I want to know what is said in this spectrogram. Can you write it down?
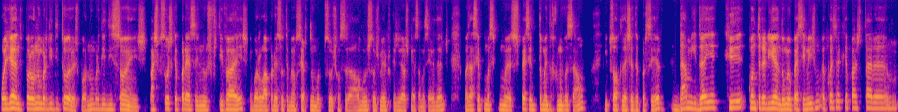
olhando para o número de editoras, para o número de edições, para as pessoas que aparecem nos festivais, embora lá apareça também um certo número de pessoas, algumas pessoas mesmo, porque a gente já os conhece há uma série de anos, mas há sempre uma, uma espécie de, também de renovação e pessoal que deixa de aparecer, dá-me ideia que, contrariando o meu pessimismo, a coisa é capaz de estar, a, por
